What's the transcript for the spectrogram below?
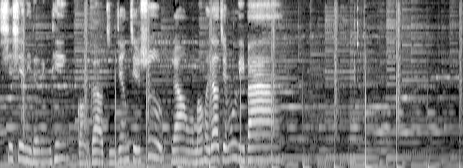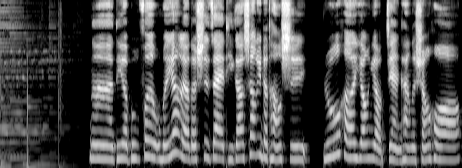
谢谢你的聆听，广告即将结束，让我们回到节目里吧。那第二部分我们要聊的是，在提高效率的同时，如何拥有健康的生活。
